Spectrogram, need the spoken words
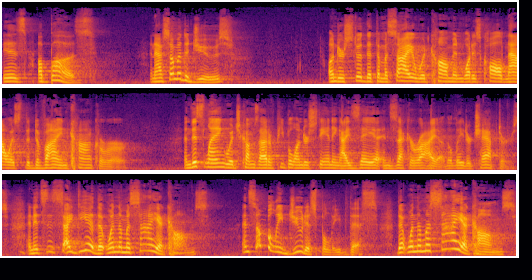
is a buzz. And now, some of the Jews understood that the Messiah would come in what is called now as the divine conqueror. And this language comes out of people understanding Isaiah and Zechariah, the later chapters. And it's this idea that when the Messiah comes, and some believe Judas believed this, that when the Messiah comes,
